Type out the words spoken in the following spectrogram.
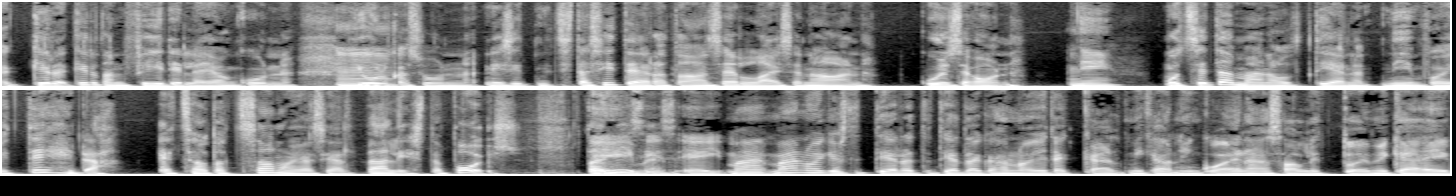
kir- kirjoitan feedille jonkun mm. julkaisun, niin sit, sitä siteerataan sellaisenaan kuin se on. Niin. Mutta sitä mä en ollut tiennyt, että niin voi tehdä, että sä otat sanoja sieltä välistä pois. Tai ei nimen. siis ei. Mä, mä en oikeasti tiedä, että tietääköhän on itsekään, että mikä on niin kuin enää sallittu ja mikä ei.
